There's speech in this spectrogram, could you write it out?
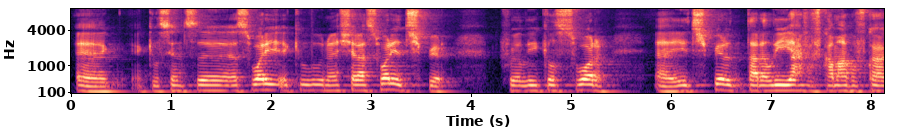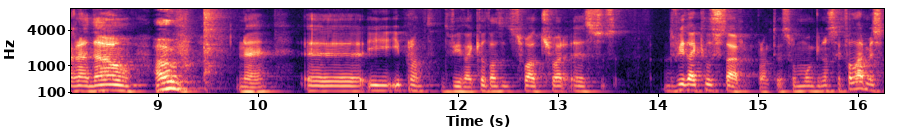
uh, aquilo sente-se a, a suor aquilo, não é? Cheira a suor e a desespero. Foi ali aquele suor uh, e desespero de estar ali, ah, vou ficar mal, vou ficar grandão, oh! não é? Uh, e, e, pronto, devido àquilo está tudo suado, suor, uh, devido àquilo estar, pronto, eu sou um mongo e não sei falar, mas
